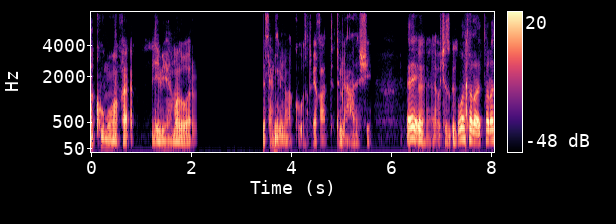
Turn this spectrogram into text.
أكو مواقع اللي بيها مدور بس هم أكو تطبيقات تمنع هذا الشيء اي آه هو ترى ترى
